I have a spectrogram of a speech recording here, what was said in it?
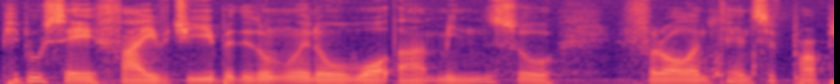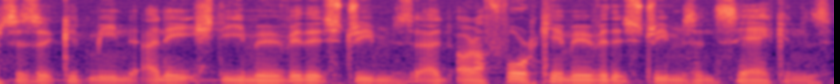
People say 5G, but they don't really know what that means. So for all intensive purposes, it could mean an HD movie that streams, or a 4K movie that streams in seconds.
